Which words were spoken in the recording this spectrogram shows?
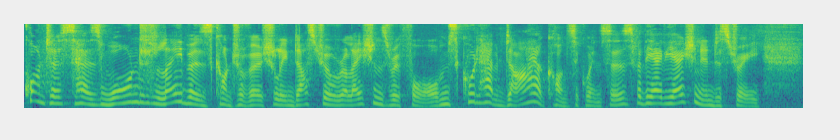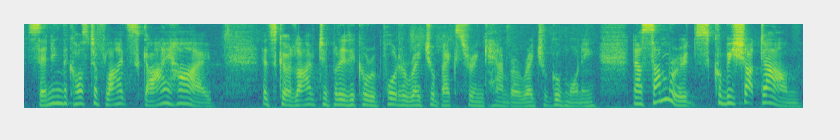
Qantas has warned Labor's controversial industrial relations reforms could have dire consequences for the aviation industry, sending the cost of flights sky high. Let's go live to political reporter Rachel Baxter in Canberra. Rachel, good morning. Now, some routes could be shut down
